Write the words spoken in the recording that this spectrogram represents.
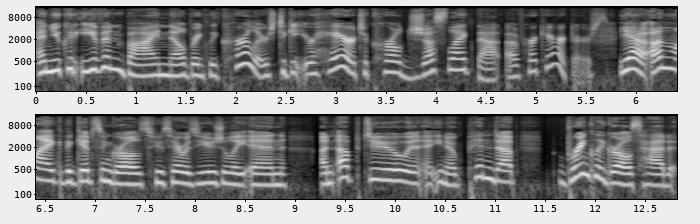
And you could even buy Nell Brinkley curlers to get your hair to curl just like that of her characters. Yeah, unlike the Gibson girls whose hair was usually in an updo, uh, you know, pinned up. Brinkley girls had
